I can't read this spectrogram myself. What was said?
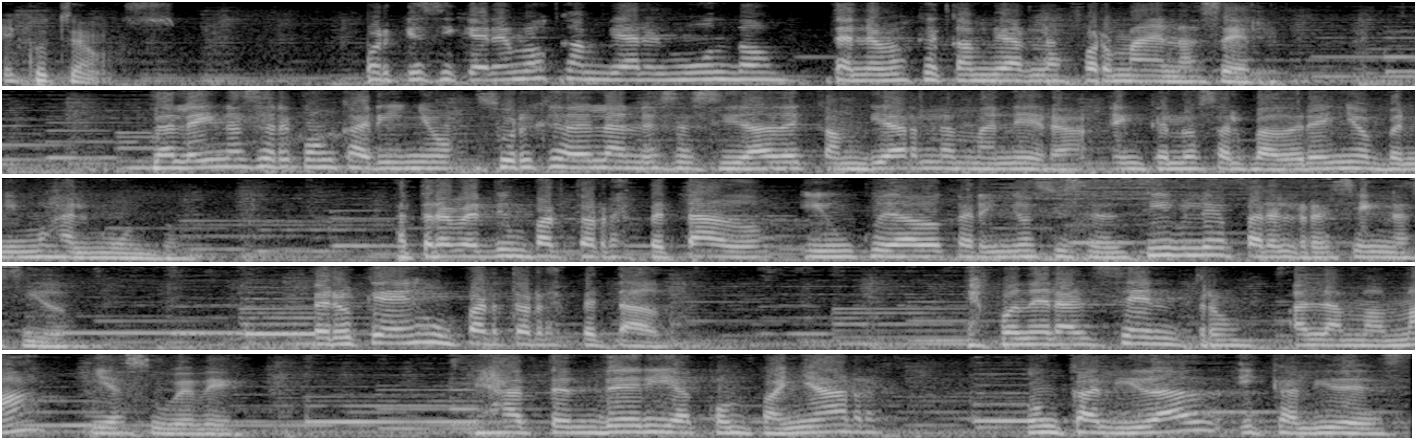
Escuchemos. Porque si queremos cambiar el mundo, tenemos que cambiar la forma de nacer. La ley Nacer con Cariño surge de la necesidad de cambiar la manera en que los salvadoreños venimos al mundo, a través de un parto respetado y un cuidado cariñoso y sensible para el recién nacido. ¿Pero qué es un parto respetado? Es poner al centro a la mamá y a su bebé. Es atender y acompañar con calidad y calidez.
